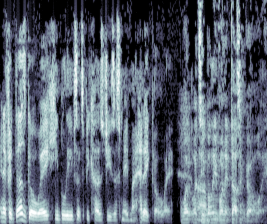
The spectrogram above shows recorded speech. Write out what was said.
And if it does go away, he believes it's because Jesus made my headache go away. What, what's um, he believe when it doesn't go away?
